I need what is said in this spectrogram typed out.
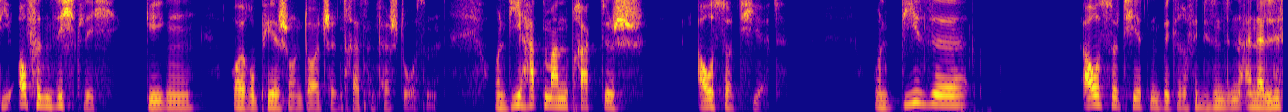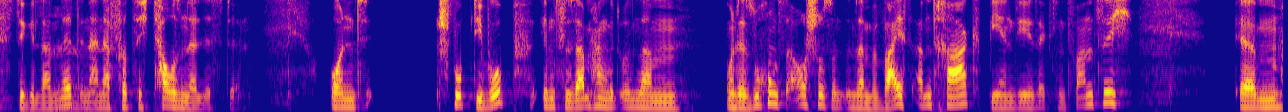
die offensichtlich gegen europäische und deutsche Interessen verstoßen. Und die hat man praktisch aussortiert. Und diese aussortierten Begriffe, die sind in einer Liste gelandet, ah. in einer 40.000er Liste. Und schwuppdiwupp im Zusammenhang mit unserem Untersuchungsausschuss und unserem Beweisantrag BND 26 ähm,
